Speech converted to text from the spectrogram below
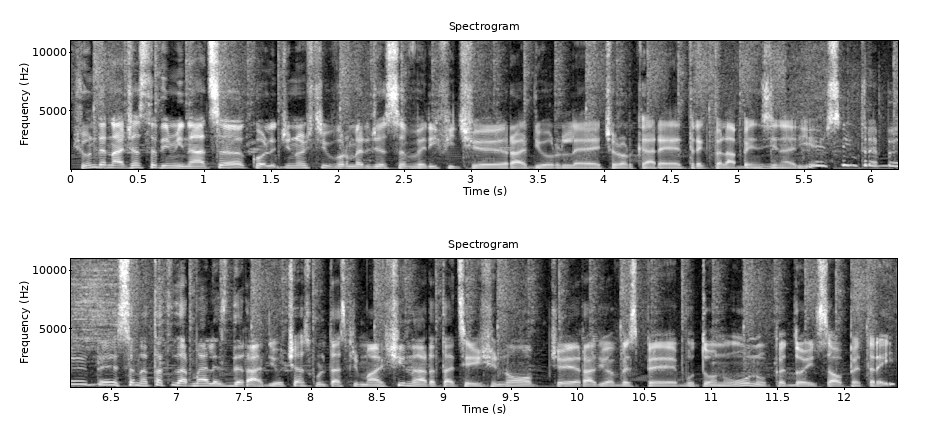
și unde în această dimineață colegii noștri vor merge să verifice radiourile celor care trec pe la benzinărie și să întrebe de sănătate, dar mai ales de radio. Ce ascultați prin mașină, arătați-i și nouă ce radio aveți pe butonul 1, pe 2 sau pe 3.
